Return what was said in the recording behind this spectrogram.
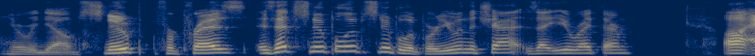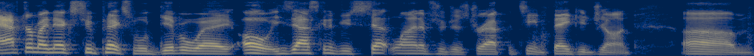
here we go. Snoop for Prez. Is that Snoopaloop? Snoopaloop, are you in the chat? Is that you right there? Uh, after my next two picks, we'll give away. Oh, he's asking if you set lineups or just draft the team. Thank you, John. Um,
